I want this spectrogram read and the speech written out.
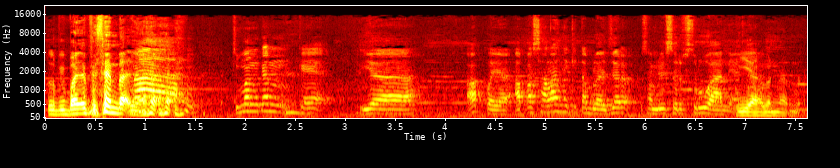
lebih banyak bercandanya Nah, cuman kan kayak ya apa ya? Apa salahnya kita belajar sambil seru-seruan ya? iya benar benar.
